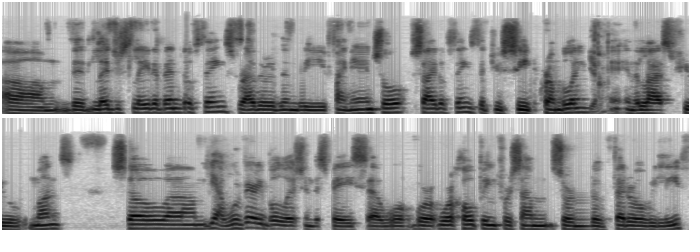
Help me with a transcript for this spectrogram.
um, the legislative end of things rather than the financial side of things that you see crumbling yeah. in the last few months. So um, yeah, we're very bullish in the space. Uh, we're, we're, we're, hoping for some sort of federal relief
